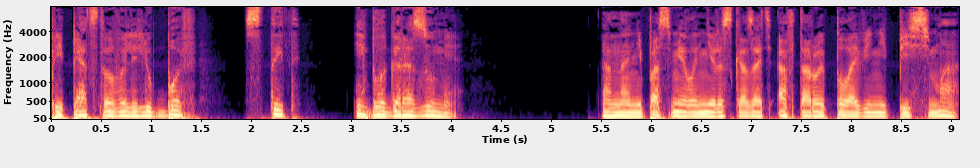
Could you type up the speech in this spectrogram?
препятствовали любовь, стыд и благоразумие. Она не посмела ни рассказать о второй половине письма,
